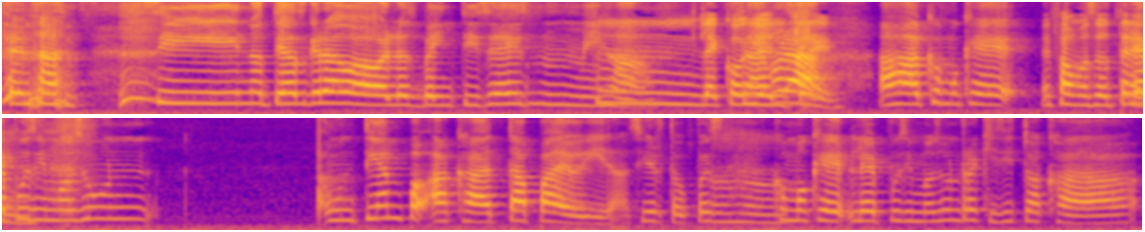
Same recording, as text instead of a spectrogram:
si no te has graduado a los 26, mm, mija. Mm, le cogí el tren. Ajá, como que El famoso tren. le pusimos un, un tiempo a cada etapa de vida, ¿cierto? Pues Ajá. como que le pusimos un requisito a cada...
